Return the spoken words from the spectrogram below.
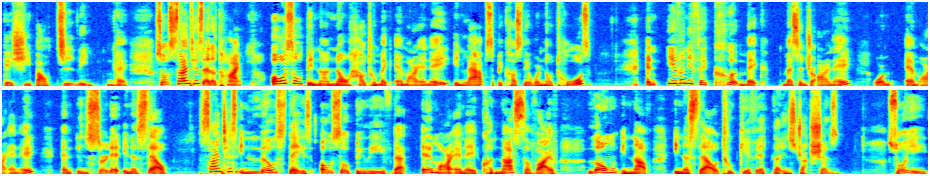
给细胞指令。Okay, so scientists at the time also did not know how to make mRNA in labs because there were no tools. And even if they could make messenger RNA or mRNA and insert it in a cell, scientists in those days also believed that mRNA could not survive long enough in the cell to give it the instructions. 所以，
